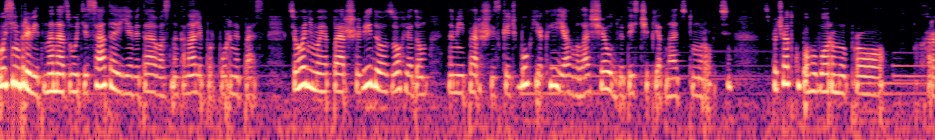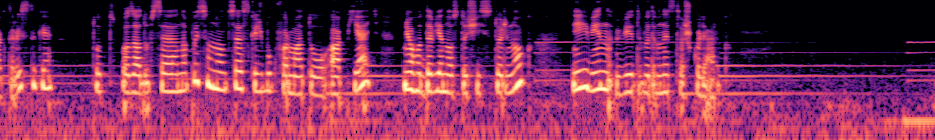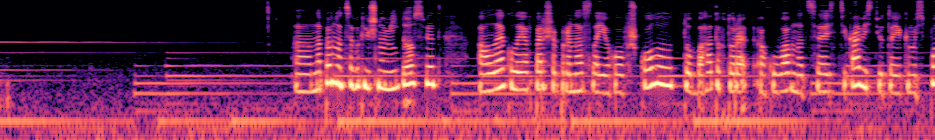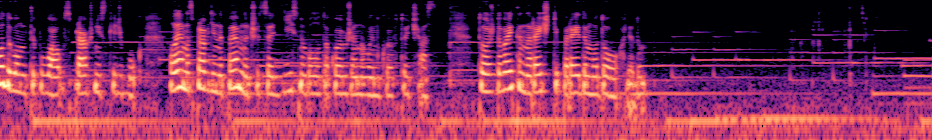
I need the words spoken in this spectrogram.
Усім привіт! Мене звуть Ісата і я вітаю вас на каналі Пурпурний Пес. Сьогодні моє перше відео з оглядом на мій перший скетчбук, який я вела ще у 2015 році. Спочатку поговоримо про характеристики. Тут позаду все написано. Це скетчбук формату А5, в нього 96 сторінок, і він від видавництва школярик. Напевно, це виключно мій досвід, але коли я вперше принесла його в школу, то багато хто реагував на це з цікавістю та якимось подивом, типу вау, справжній скетчбук. Але я насправді не певна, чи це дійсно було такою вже новинкою в той час. Тож, давайте нарешті перейдемо до огляду.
